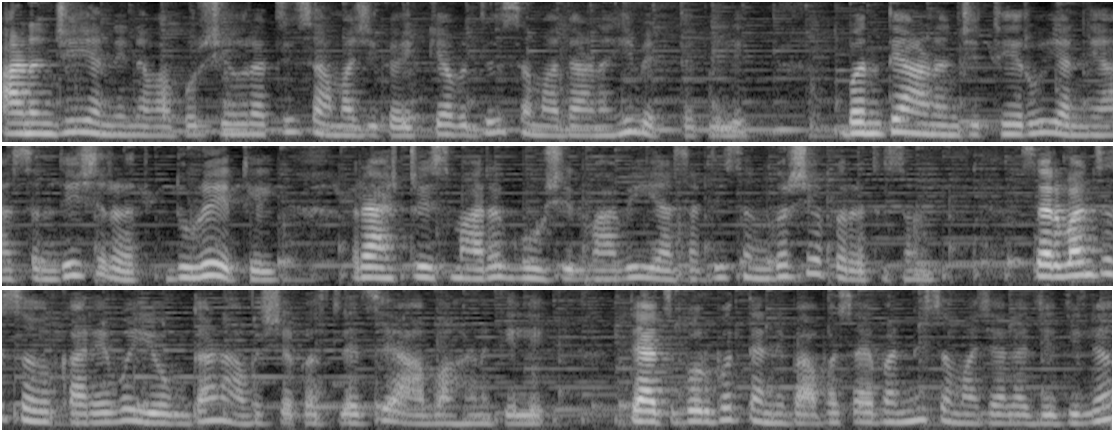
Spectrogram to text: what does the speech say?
आनंदजी यांनी नवापूर शहरातील सामाजिक ऐक्याबद्दल समाधानही व्यक्त केले. बनते आनंदजी थेरू यांनी हा संदेश रथ धुळे येथील राष्ट्रीय स्मारक घोषित व्हावी यासाठी संघर्ष करत असून सर्वांचं सहकार्य व योगदान आवश्यक असल्याचे आवाहन केले. त्याचबरोबर त्यांनी बाबासाहेबांनी समाजाला जे दिलं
